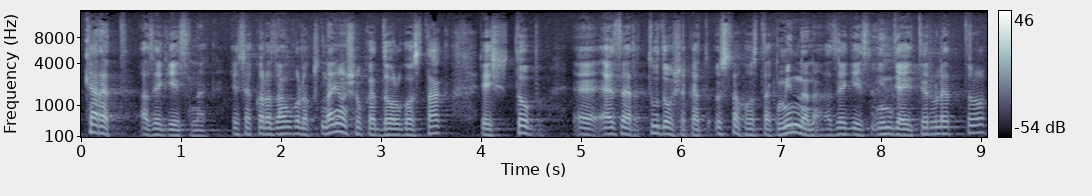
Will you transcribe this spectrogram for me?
keret az egésznek. És akkor az angolok nagyon sokat dolgoztak, és több eh, ezer tudósokat összehoztak minden az egész indiai területtől,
